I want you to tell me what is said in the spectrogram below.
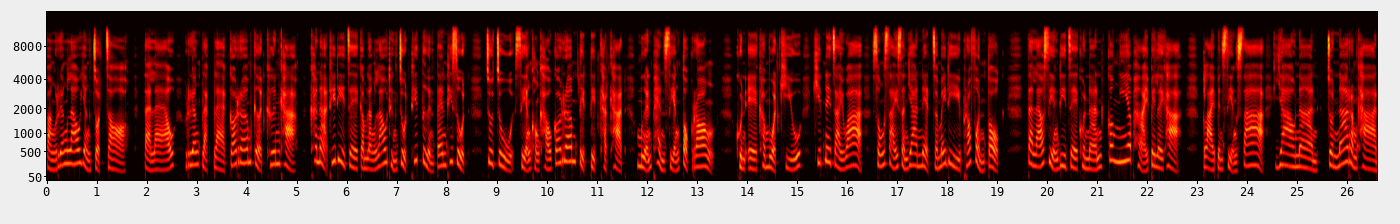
ฟังเรื่องเล่าอย่างจดจ่อแต่แล้วเรื่องแปลกๆก็เริ่มเกิดขึ้นค่ะ ขณะที่ดีเจกำลังเล่าถึงจุดที่ตื่นเต้นที่สุด จู่ๆ เสียงของเขาก็เริ่มติดติดขัดขัดเหมือนแผ่นเสียงตกร่อง คุณเอขมวดคิ้ว คิดในใจว่าสงสัยสัญญาณเน็ตจะไม่ดีเพราะฝนตก แต่แล้วเสียงดีเจคนนั้นก็เงียบหายไปเลยค่ะ กลายเป็นเสียงซ่า ยาวนาน จนน่ารำคาญ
